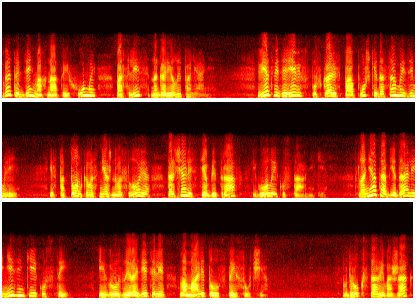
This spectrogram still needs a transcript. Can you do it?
В этот день мохнатые хумы паслись на горелой поляне. Ветви деревьев спускались по опушке до самой земли. Из-под тонкого снежного слоя торчали стебли трав и голые кустарники. Слонята объедали низенькие кусты. Их грузные родители ломали толстые сучья. Вдруг старый вожак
